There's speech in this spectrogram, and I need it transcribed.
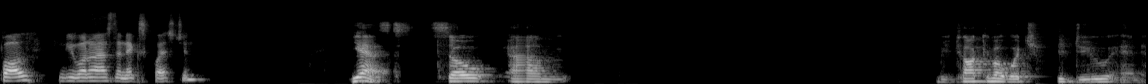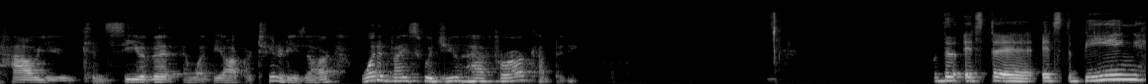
paul do you want to ask the next question Yes. So um, we talked about what you do and how you conceive of it and what the opportunities are. What advice would you have for our company? The, it's the it's the being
